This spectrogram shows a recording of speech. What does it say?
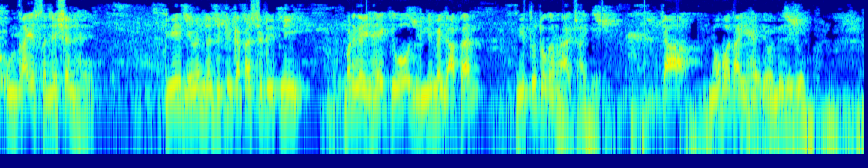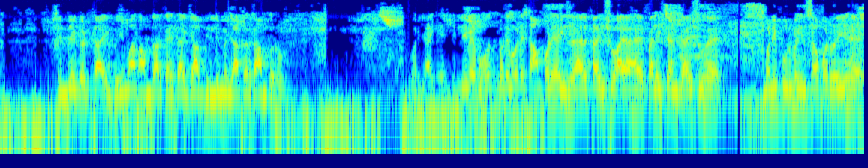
उनका ये सजेशन है कि देवेंद्र जी की कैपेसिटी इतनी बढ़ गई है कि वो दिल्ली में जाकर नेतृत्व करना चाहिए। क्या नौबत आई है देवेंद्र जी के ऊपर? गट का एक बेईमान आमदार कहता है कि आप दिल्ली में जाकर काम करो। वही जाइए दिल्ली में बहुत बड़े बड़े काम पड़े हैं। इसराइल का इशू आया है पैलेस्टाइन का इशू है, मणिपुर में हिंसा बढ़ रही है,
